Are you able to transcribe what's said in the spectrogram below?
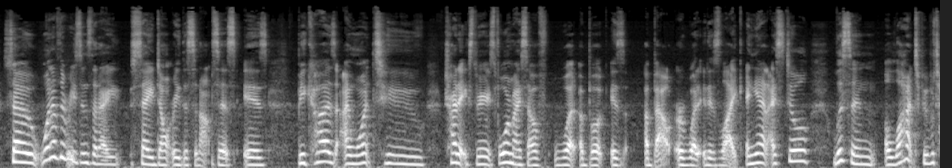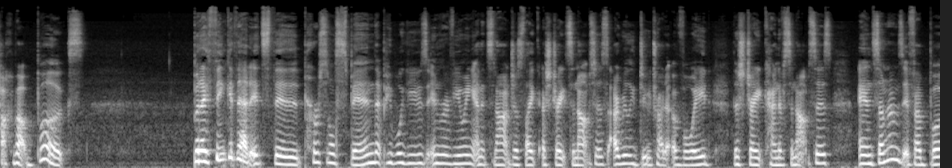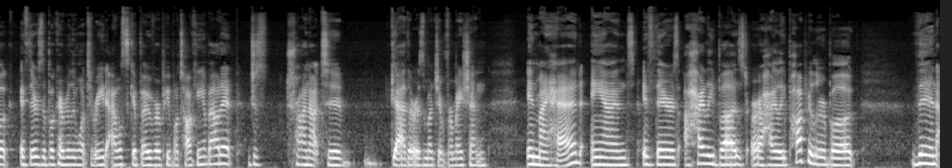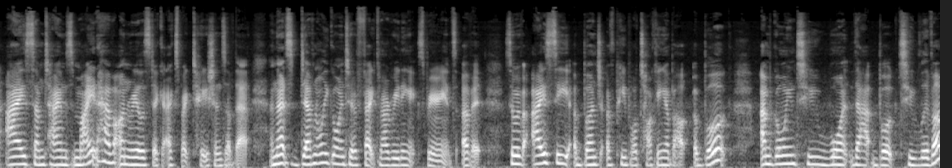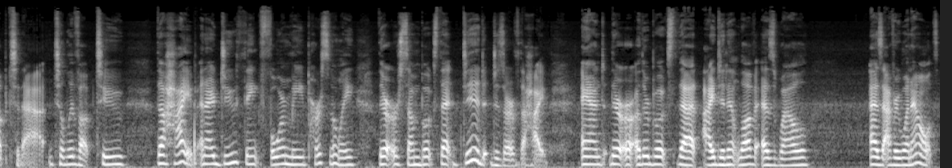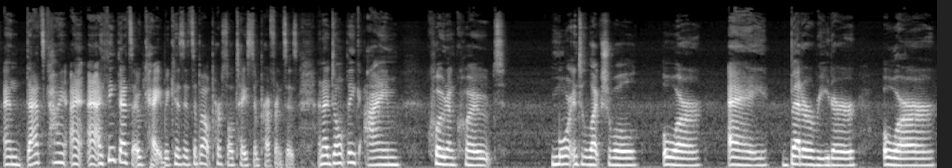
So, one of the reasons that I say don't read the synopsis is because I want to try to experience for myself what a book is about or what it is like. And yet, I still listen a lot to people talk about books. But I think that it's the personal spin that people use in reviewing, and it's not just like a straight synopsis. I really do try to avoid the straight kind of synopsis And sometimes if a book, if there's a book I really want to read, I will skip over people talking about it. Just try not to gather as much information in my head. And if there's a highly buzzed or a highly popular book, then I sometimes might have unrealistic expectations of that. And that's definitely going to affect my reading experience of it. So if I see a bunch of people talking about a book, I'm going to want that book to live up to that, to live up to the hype. And I do think for me personally, there are some books that did deserve the hype. And there are other books that I didn't love as well as everyone else. And that's kind I I think that's okay because it's about personal taste and preferences. And I don't think I'm quote unquote more intellectual or a better reader or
